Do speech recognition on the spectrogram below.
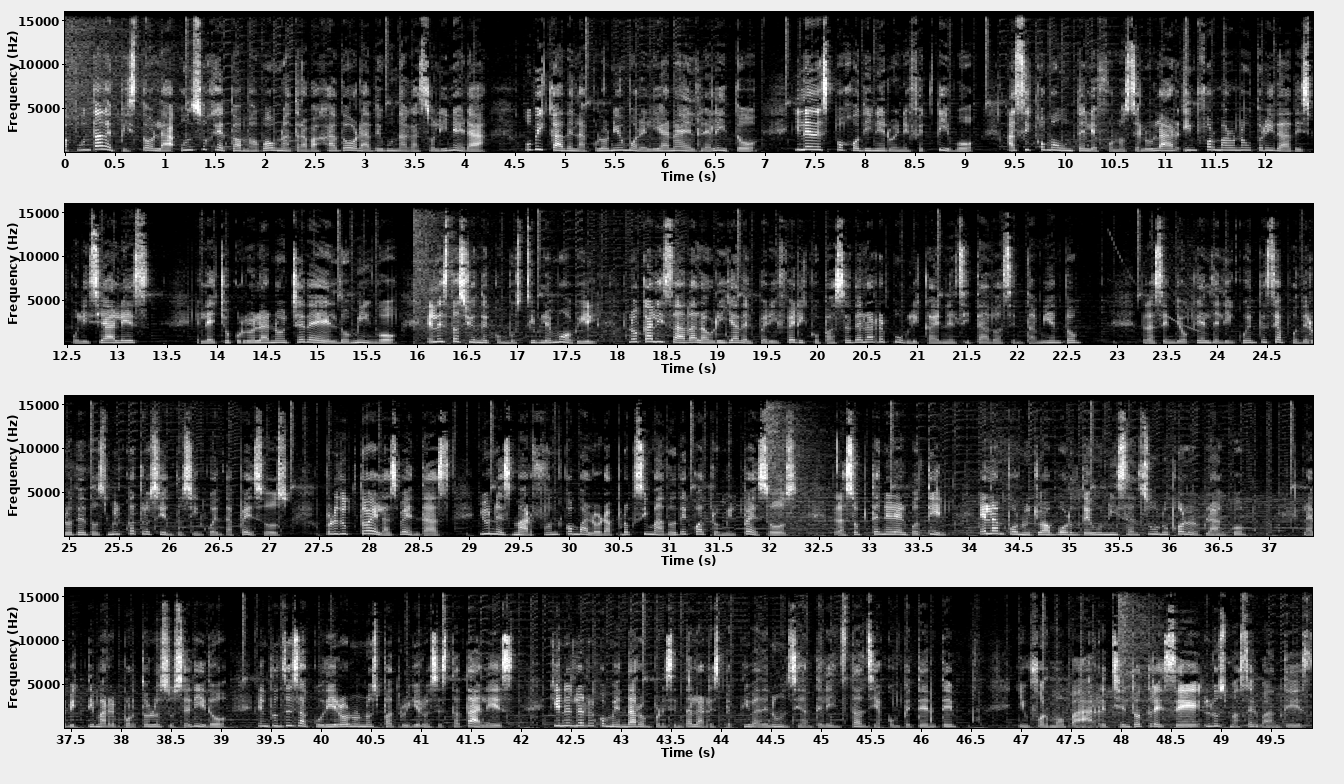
A punta de pistola, un sujeto amagó a una trabajadora de una gasolinera ubicada en la colonia moreliana El Realito y le despojó dinero en efectivo, así como un teléfono celular, informaron autoridades policiales. El hecho ocurrió la noche del domingo en la estación de combustible móvil, localizada a la orilla del periférico Pase de la República en el citado asentamiento trascendió que el delincuente se apoderó de 2.450 pesos, producto de las ventas, y un smartphone con valor aproximado de 4.000 pesos. Tras obtener el botín, el ampón huyó a bordo de un Nissan color blanco. La víctima reportó lo sucedido, entonces acudieron unos patrulleros estatales, quienes le recomendaron presentar la respectiva denuncia ante la instancia competente. Informó para Red 113 Luzma Cervantes.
